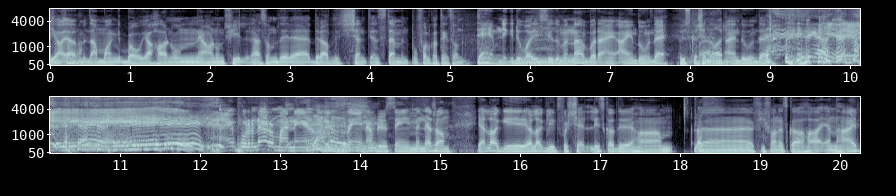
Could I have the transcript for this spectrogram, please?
Ja, ja, men det er mange Bro, jeg har noen, jeg har noen filer her som dere Dere hadde kjent igjen stemmen på folk og tenkt sånn Damn, nigga, du var i studio med den, but I, I ain't doing that. Husk å kjenne I ain't doing that. I ain't putting that on my name. I'm just saying, I'm just saying. Men det er sånn Jeg lager, jeg lager litt forskjellig. Skal dere ha uh, Fy faen, jeg skal ha en her.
